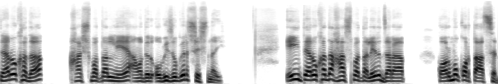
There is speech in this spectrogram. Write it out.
তেরোখাদা হাসপাতাল নিয়ে আমাদের অভিযোগের শেষ নাই। এই তেরোখাদা হাসপাতালের যারা কর্মকর্তা আছেন,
